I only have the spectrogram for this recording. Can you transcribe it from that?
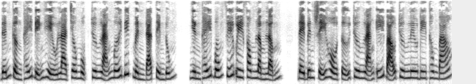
đến gần thấy biển hiệu là châu mục Trương Lãng mới biết mình đã tìm đúng, nhìn thấy bốn phía uy phong lầm lẫm, đầy binh sĩ hồ tử Trương Lãng ý bảo Trương Liêu đi thông báo,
